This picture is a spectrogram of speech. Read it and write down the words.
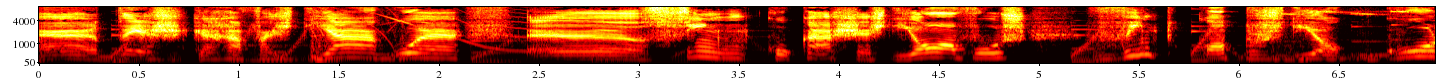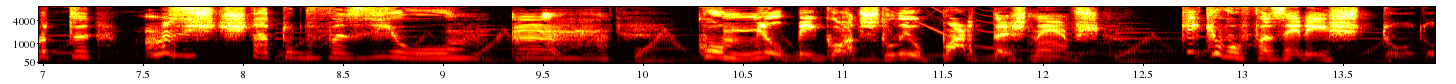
Ah, 10 garrafas de água, 5 caixas de ovos, 20 copos de iogurte, mas isto está tudo vazio. Hum, com mil bigodes de leopardo das neves. Que é que eu vou fazer isto tudo?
